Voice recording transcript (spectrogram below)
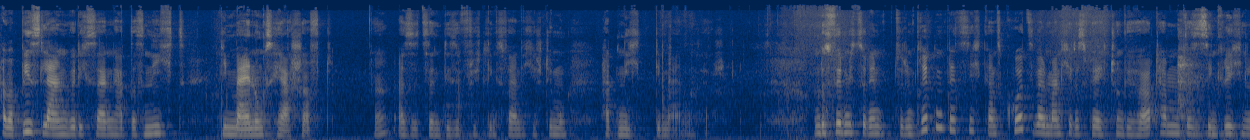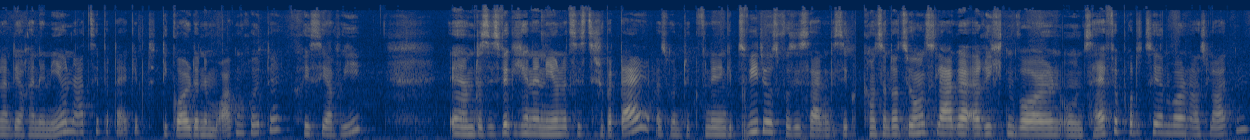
Aber bislang würde ich sagen, hat das nicht die Meinungsherrschaft. Also diese flüchtlingsfeindliche Stimmung hat nicht die Meinungsherrschaft. Und das führt mich zu dem, zu dem dritten plötzlich ganz kurz, weil manche das vielleicht schon gehört haben, dass es in Griechenland ja auch eine Neonazi-Partei gibt, die Goldene Morgenröte, Chrysiavri. Ähm, das ist wirklich eine neonazistische Partei. Also von denen gibt es Videos, wo sie sagen, dass sie Konzentrationslager errichten wollen und Seife produzieren wollen aus Leuten.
